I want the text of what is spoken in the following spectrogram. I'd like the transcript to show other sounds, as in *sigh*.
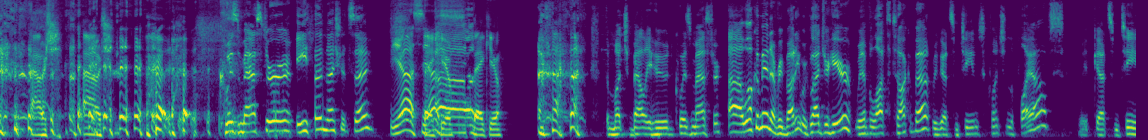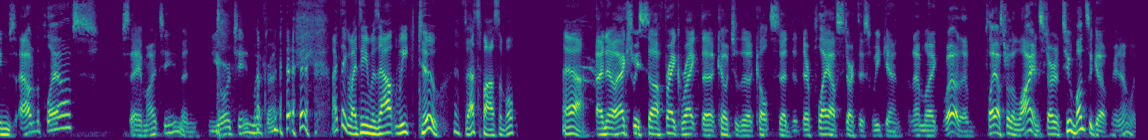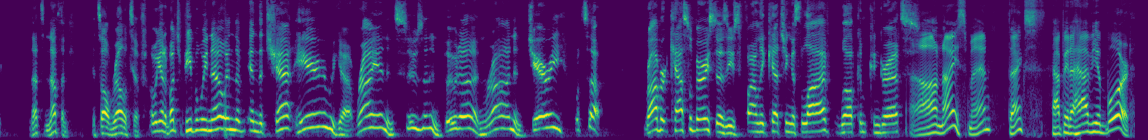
Ouch. Ouch. *laughs* Quizmaster Ethan, I should say. Yes, Thank yes. you. Thank you. *laughs* the much ballyhooed Quizmaster. Uh, welcome in, everybody. We're glad you're here. We have a lot to talk about. We've got some teams clinching the playoffs. We've got some teams out of the playoffs. Say my team and your team, my friend. *laughs* I think my team is out week two, if that's possible. Yeah. I know. I actually saw Frank Reich, the coach of the Colts, said that their playoffs start this weekend, and I'm like, well, the playoffs for the Lions started two months ago. You know, like that's nothing. It's all relative. Oh, we got a bunch of people we know in the in the chat here. We got Ryan and Susan and Buddha and Ron and Jerry. What's up? Robert Castleberry says he's finally catching us live. Welcome, congrats. Oh, nice, man. Thanks. Happy to have you aboard.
